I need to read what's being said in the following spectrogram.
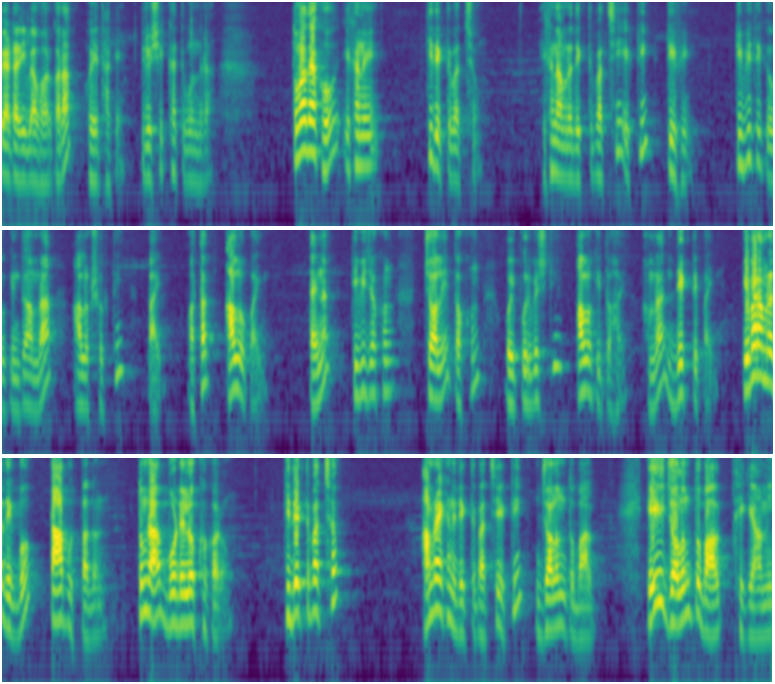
ব্যাটারি ব্যবহার করা হয়ে থাকে, প্রিয় শিক্ষার্থী বন্ধুরা। তোমরা দেখো এখানে কি দেখতে পাচ্ছ? এখানে আমরা দেখতে পাচ্ছি একটি টিভি। টিভি থেকেও কিন্তু আমরা আলোক শক্তি পাই, অর্থাৎ আলো পাই, তাই না? টিভি যখন চলে তখন ওই পরিবেশটি আলোকিত হয়, আমরা দেখতে পাই। এবার আমরা দেখব তাপ উৎপাদন। তোমরা বোর্ডে লক্ষ্য করো। কি দেখতে পাচ্ছ? আমরা এখানে দেখতে পাচ্ছি একটি জ্বলন্ত বাল্ব। এই জ্বলন্ত বাল্ব থেকে আমি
